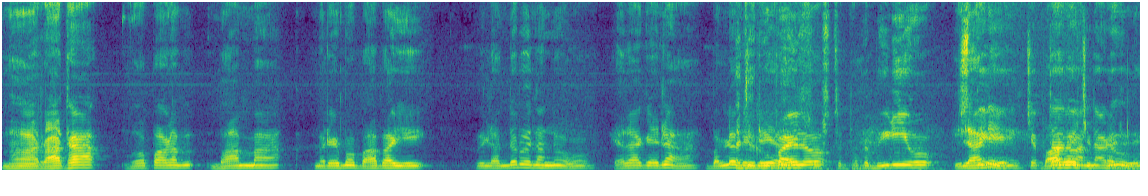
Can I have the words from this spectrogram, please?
మా రాధ గోపాలం బామ్మ మరేమో బాబాయి వీళ్ళందరూ నన్ను ఎలాగైనా బళ్ళో రూపాయలు. ఒక వీడియో బాబాయ్ అన్నాడు చెప్పాడులే.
